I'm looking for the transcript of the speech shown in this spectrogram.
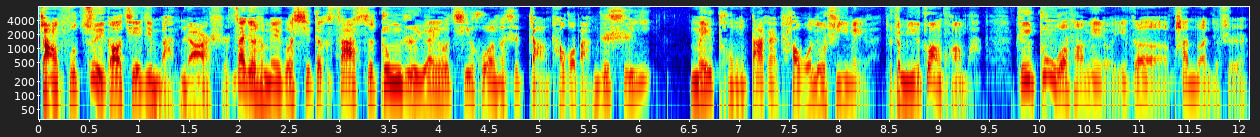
涨幅最高接近百分之二十。再就是美国西德克萨斯中质原油期货呢是涨超过百分之十一。每桶大概超过六十亿美元，就这么一个状况吧。至于中国方面有一个判断，就是，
